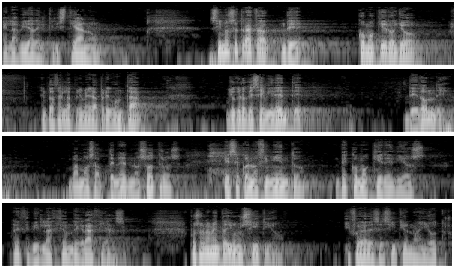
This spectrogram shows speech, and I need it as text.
en la vida del cristiano. Si no se trata de cómo quiero yo, entonces la primera pregunta yo creo que es evidente. ¿De dónde vamos a obtener nosotros ese conocimiento de cómo quiere Dios recibir la acción de gracias? Pues solamente hay un sitio y fuera de ese sitio no hay otro.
